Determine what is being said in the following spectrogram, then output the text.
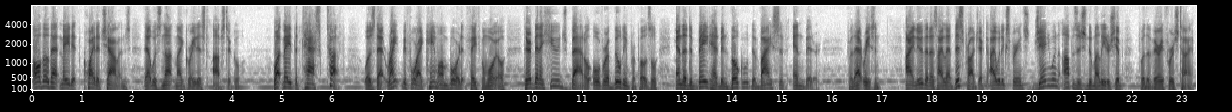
Although that made it quite a challenge, that was not my greatest obstacle. What made the task tough was that right before I came on board at Faith Memorial, there had been a huge battle over a building proposal, and the debate had been vocal, divisive, and bitter. For that reason, I knew that as I led this project, I would experience genuine opposition to my leadership for the very first time.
